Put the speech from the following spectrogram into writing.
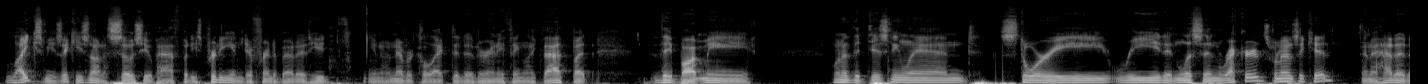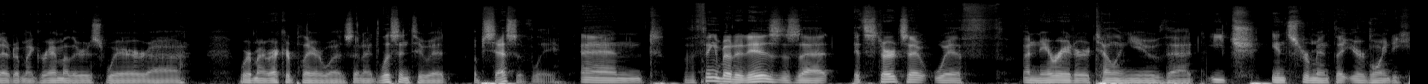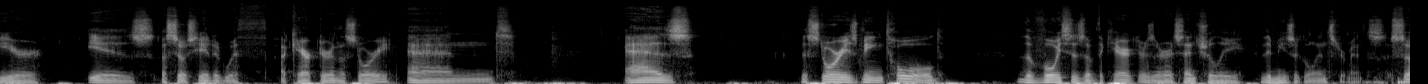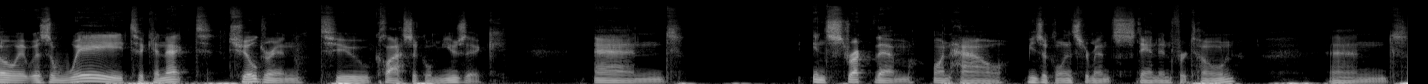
likes music. He's not a sociopath, but he's pretty indifferent about it. He, you know, never collected it or anything like that. But they bought me one of the Disneyland story read and listen records when I was a kid, and I had it out of my grandmother's where uh, where my record player was, and I'd listen to it obsessively. And the thing about it is, is that it starts out with a narrator telling you that each instrument that you're going to hear is associated with a character in the story, and as the story is being told, the voices of the characters are essentially the musical instruments. So it was a way to connect children to classical music and instruct them on how musical instruments stand in for tone and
